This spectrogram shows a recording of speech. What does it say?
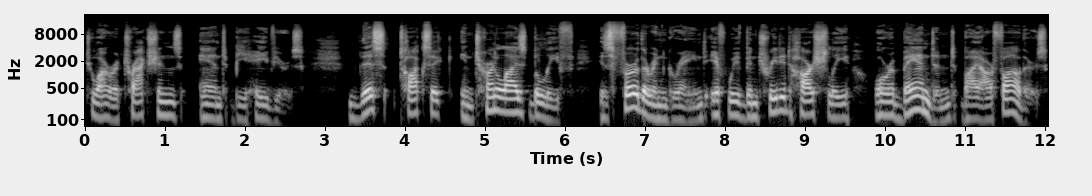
to our attractions and behaviors. This toxic, internalized belief is further ingrained if we've been treated harshly or abandoned by our fathers,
